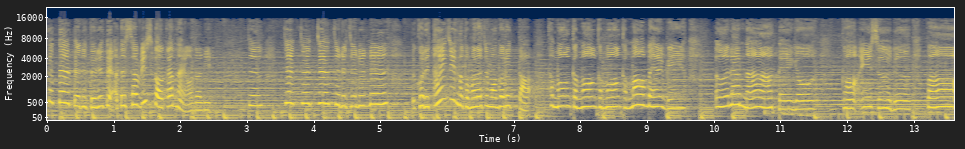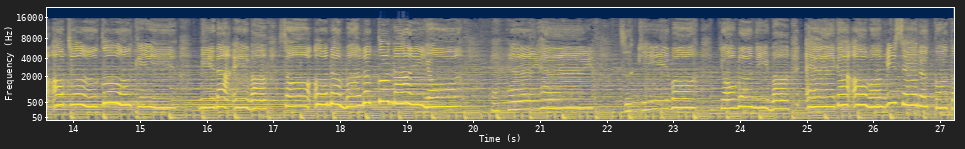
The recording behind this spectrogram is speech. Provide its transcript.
てててててて私サビしかわかんない踊り。ツンツンツンツンツルツルルこれタイ人の友達も踊れた。カモンカモンカモンカモンベイビー。占ってよ。恋する。フォはそんな悪くないよ。へへいへい月を呼ぶには笑顔を見せること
